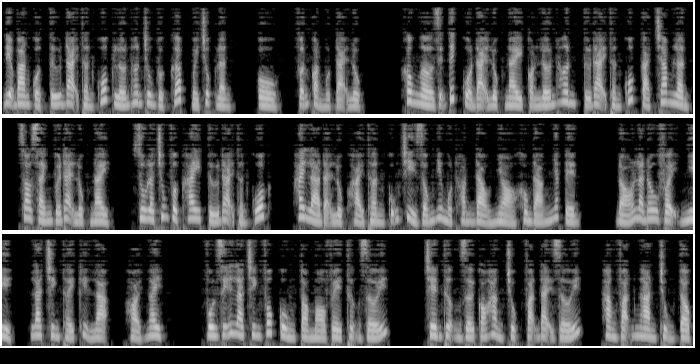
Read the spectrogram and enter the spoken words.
địa bàn của tứ đại thần quốc lớn hơn trung vực gấp mấy chục lần. Ồ, vẫn còn một đại lục. Không ngờ diện tích của đại lục này còn lớn hơn tứ đại thần quốc cả trăm lần, so sánh với đại lục này, dù là trung vực hay tứ đại thần quốc, hay là đại lục hải thần cũng chỉ giống như một hòn đảo nhỏ không đáng nhắc đến. Đó là đâu vậy nhỉ? La Trinh thấy kỳ lạ, hỏi ngay. Vốn dĩ La Trinh vô cùng tò mò về thượng giới. Trên thượng giới có hàng chục vạn đại giới, hàng vạn ngàn chủng tộc,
